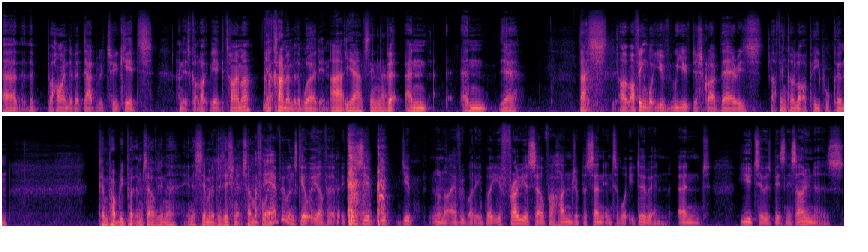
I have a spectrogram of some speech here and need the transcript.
uh, the, the behind of a dad with two kids, and it's got like the egg timer. And I can't remember the wording, Uh, yeah, I've seen that. but and and yeah, that's. I, I think what you've what you've described there is. I think a lot of people can can probably put themselves in a in a similar position at some I think point. everyone's guilty of it because you, you, you, well, not everybody, but you throw yourself hundred percent into what you're doing, and you two as business owners,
